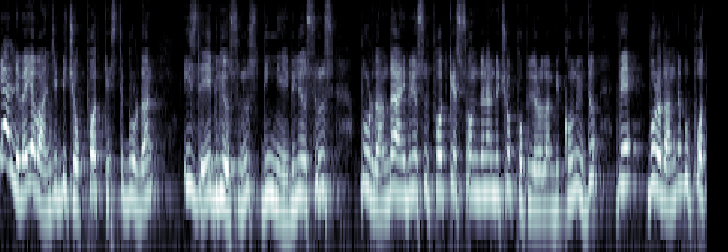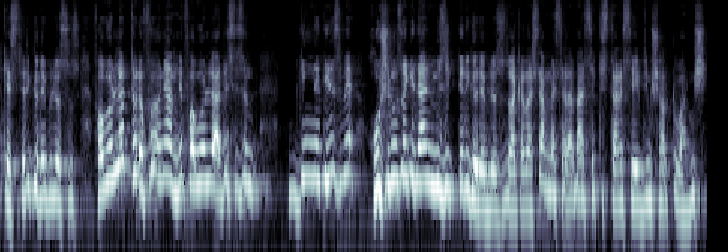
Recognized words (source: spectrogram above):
Yerli ve yabancı birçok podcast'i buradan izleyebiliyorsunuz, dinleyebiliyorsunuz. Buradan da hani biliyorsunuz podcast son dönemde çok popüler olan bir konuydu ve buradan da bu podcastleri görebiliyorsunuz. Favoriler tarafı önemli. Favorilerde sizin dinlediğiniz ve hoşunuza giden müzikleri görebiliyorsunuz arkadaşlar. Mesela ben 8 tane sevdiğim şarkı varmış.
